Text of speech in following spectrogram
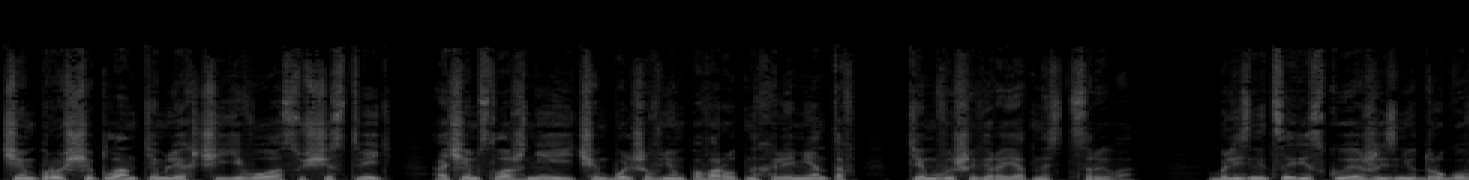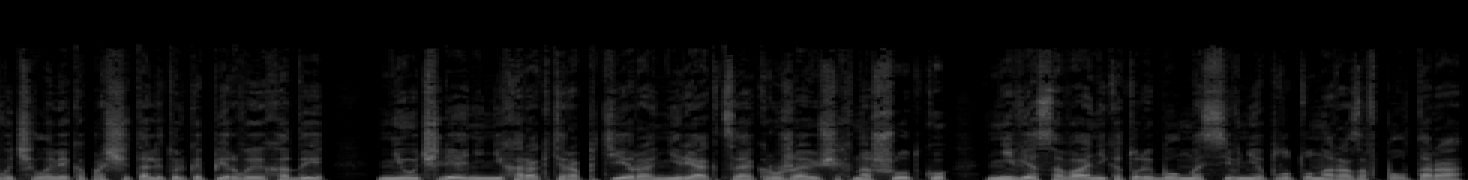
Чем проще план, тем легче его осуществить, а чем сложнее и чем больше в нем поворотных элементов, тем выше вероятность срыва. Близнецы, рискуя жизнью другого человека, просчитали только первые ходы, не учли они ни характера Птера, ни реакции окружающих на шутку, ни веса Вани, который был массивнее Плутона раза в полтора.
